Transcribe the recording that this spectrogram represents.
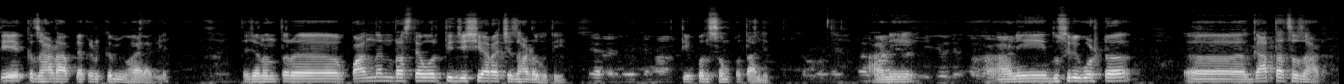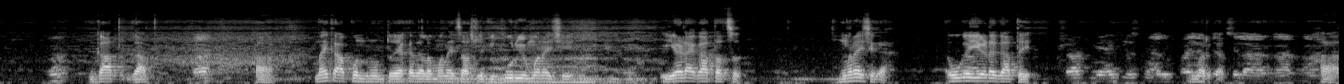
ते एक झाडं आपल्याकडे कमी व्हायला लागले त्याच्यानंतर पांदन रस्त्यावरती जी शेराची झाडं होती. ते पण संपत आलेत. आणि-? आणि दुसरी गोष्ट गाताचं झाड? गात गात हा. नाही का आपण म्हणतो एखाद्याला म्हणायचं असलं की पूर्वी म्हणायचे येड्या गाताचं म्हणायचे का उगं येडं गात आहे. बरं का? हा.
